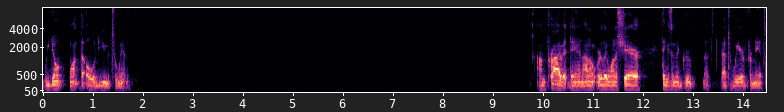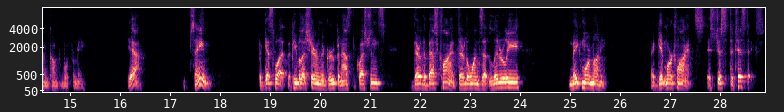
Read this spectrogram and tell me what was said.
We don't want the old you to win. I'm private, Dan. I don't really want to share things in the group. That's that's weird for me. It's uncomfortable for me. Yeah. Same. But guess what? The people that share in the group and ask the questions, they're the best clients. They're the ones that literally make more money, that get more clients. It's just statistics.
